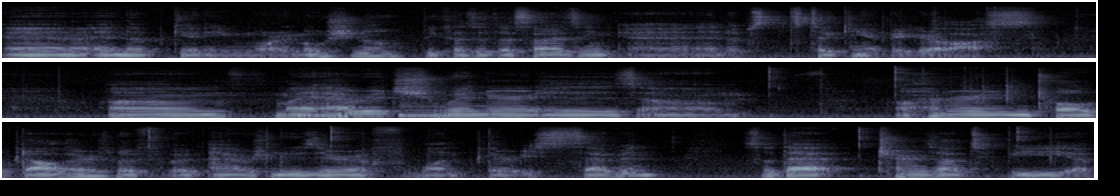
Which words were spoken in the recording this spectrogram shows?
and I end up getting more emotional because of the sizing and end up taking a bigger loss. Um, my average winner is um, $112 with an average loser of 137 so that turns out to be a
